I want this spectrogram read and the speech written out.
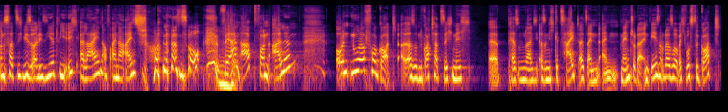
und es hat sich visualisiert, wie ich allein auf einer Eisscholle, so fernab von allem und nur vor Gott. Also Gott hat sich nicht äh, personalisiert, also nicht gezeigt als ein, ein Mensch oder ein Wesen oder so, aber ich wusste, Gott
